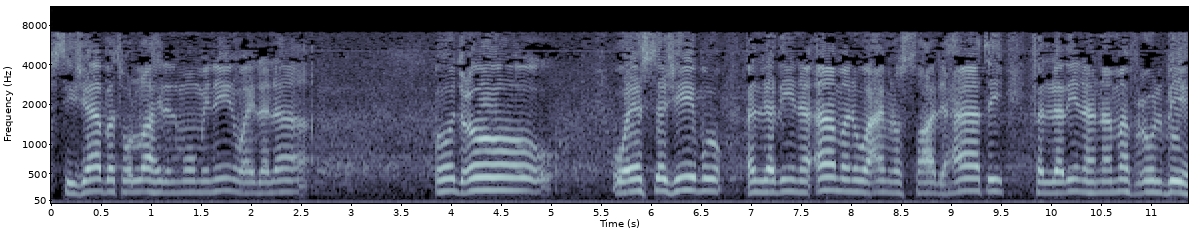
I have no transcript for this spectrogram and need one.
استجابة الله للمؤمنين وإلا لا. ادعوا ويستجيب الذين آمنوا وعملوا الصالحات فالذين هنا مفعول به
